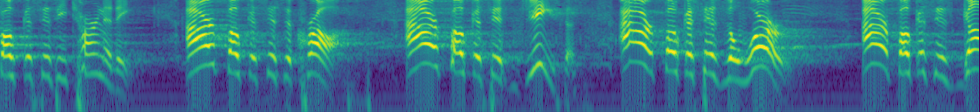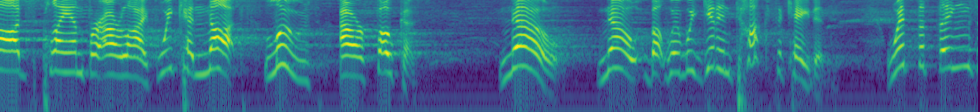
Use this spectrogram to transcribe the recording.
focus is eternity. Our focus is the cross. Our focus is Jesus. Our focus is the Word. Our focus is God's plan for our life. We cannot lose our focus. No, no, but when we get intoxicated with the things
